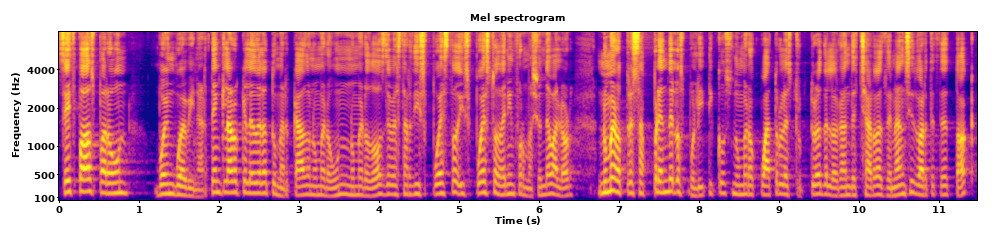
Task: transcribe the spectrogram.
Seis pasos para un buen webinar. Ten claro que le duele a tu mercado, número uno. Número dos, debe estar dispuesto, dispuesto a dar información de valor. Número tres, aprende los políticos. Número cuatro, la estructura de las grandes charlas de Nancy Duarte TED Talk.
